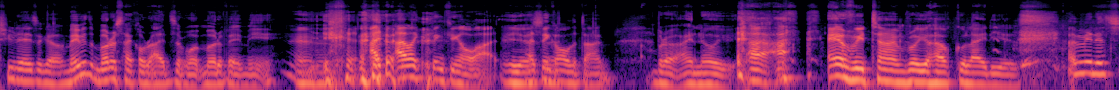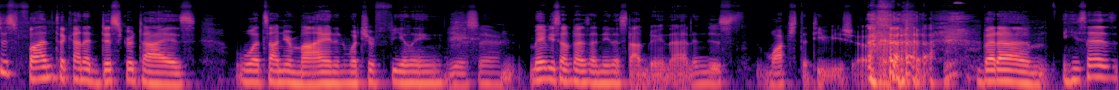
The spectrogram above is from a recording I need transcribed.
two days ago. Maybe the motorcycle rides are what motivate me. I, I like thinking a lot. I think all the time. Bro, I know you. I, I, every time, bro, you have cool ideas. I mean, it's just fun to kind of discretize what's on your mind and what you're feeling. Yes, sir. maybe sometimes I need to stop doing that and just watch the TV show. but um, he says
